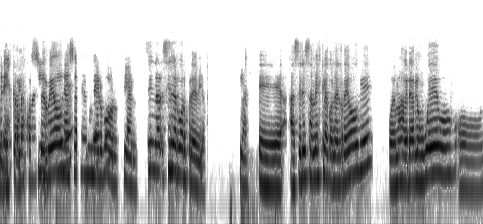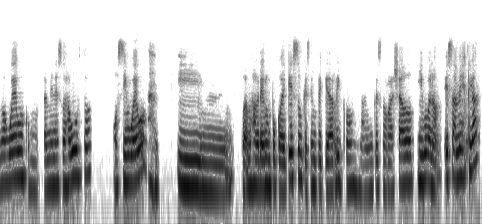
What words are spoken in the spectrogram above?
mezclarlas con sin- este rehogue. sin hacer hervor, claro. Sin, sin hervor previo. Claro. Eh, hacer esa mezcla con el rehogue, podemos agregarle un huevo o dos huevos, como también eso es a gusto, o sin huevo. Y mm, podemos agregarle un poco de queso, que siempre queda rico, algún queso rallado. Y bueno, esa mezcla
